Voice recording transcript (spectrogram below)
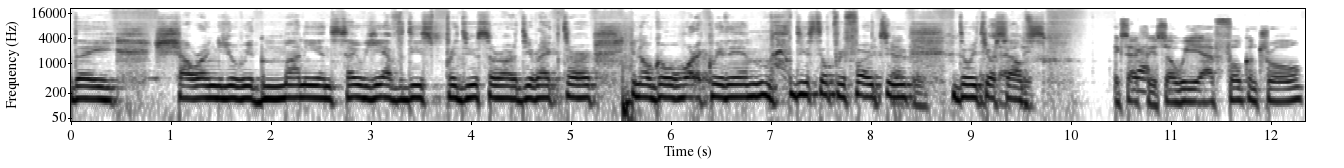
they showering you with money and say we have this producer or director, you know, go work with him. do you still prefer exactly. to do it exactly. yourselves? Exactly. Yeah. So we have full control.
